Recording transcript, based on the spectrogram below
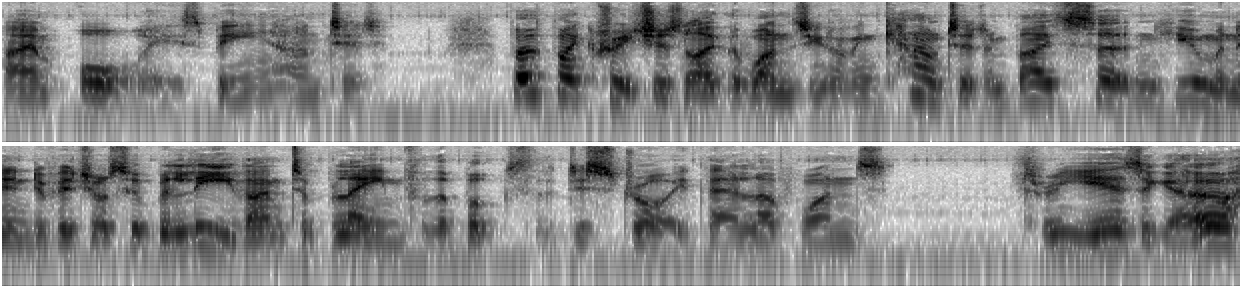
I am always being hunted, both by creatures like the ones you have encountered and by certain human individuals who believe I'm to blame for the books that destroyed their loved ones. Three years ago,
